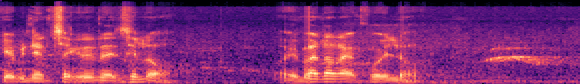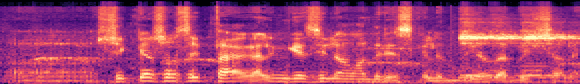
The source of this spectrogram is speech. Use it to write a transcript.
ক্যাবিনেট সেক্রেটারি ছিল। ওই বেটারা কইল শিক্ষা সচিব থাকাকালীন গেছিল আমাদের স্কুলে দুই হাজার বিশ সালে।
